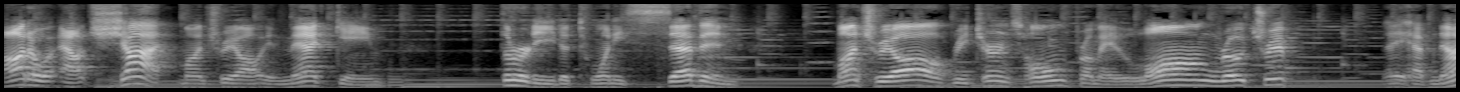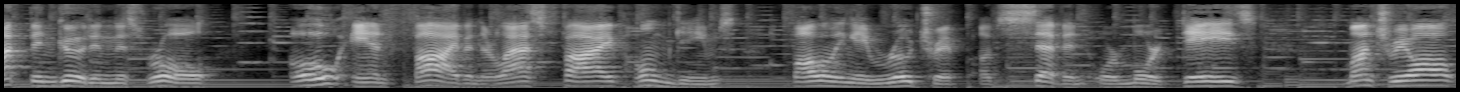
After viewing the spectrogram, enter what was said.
Ottawa outshot Montreal in that game 30 to 27. Montreal returns home from a long road trip. They have not been good in this role. 0 and 5 in their last five home games following a road trip of seven or more days. Montreal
